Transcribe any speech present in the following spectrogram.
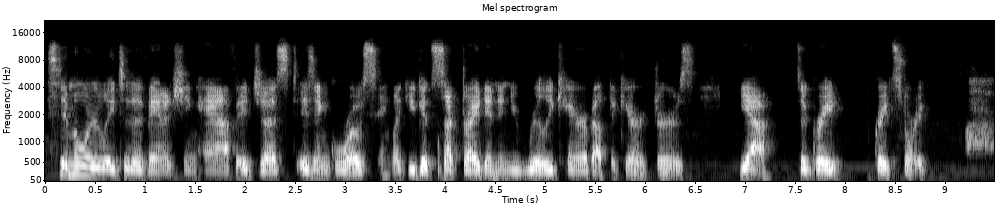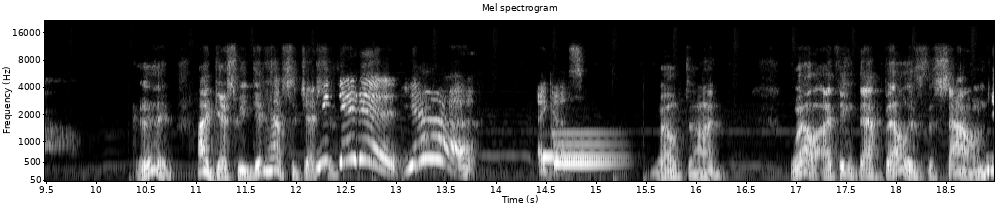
similarly to the vanishing half, it just is engrossing. Like you get sucked right in and you really care about the characters. Yeah, it's a great, great story. Good. I guess we did have suggestions. We did it. Yeah. I guess. Well done. Well, I think that bell is the sound.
